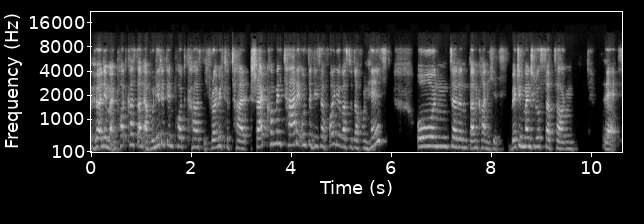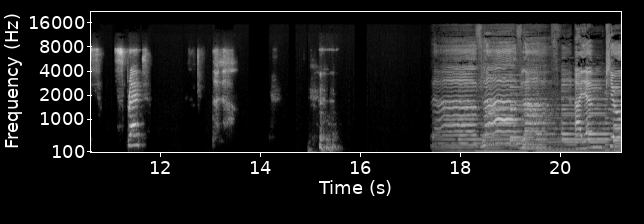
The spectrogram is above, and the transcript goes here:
hör dir meinen Podcast an, abonniere den Podcast. Ich freue mich total. Schreib Kommentare unter dieser Folge, was du davon hältst. Und äh, dann, dann kann ich jetzt wirklich meinen Schlusssatz sagen. Let's spread the love. love, love, love. I am pure.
